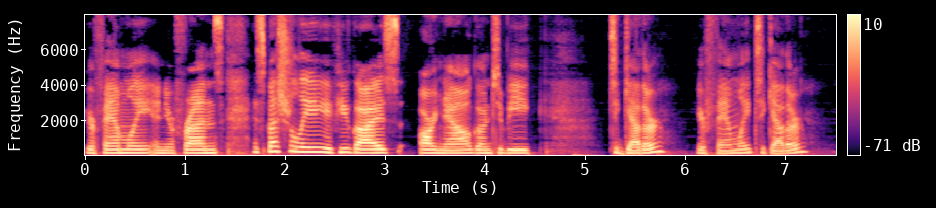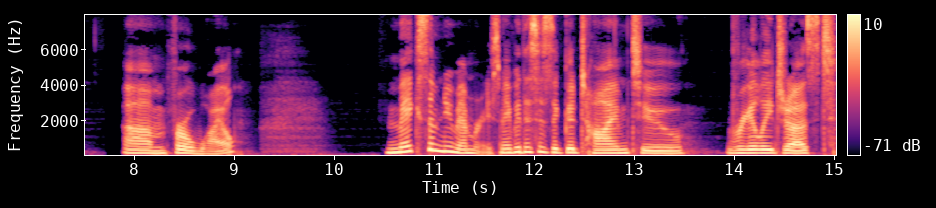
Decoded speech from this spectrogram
your family and your friends, especially if you guys are now going to be together, your family together um, for a while. Make some new memories. Maybe this is a good time to really just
